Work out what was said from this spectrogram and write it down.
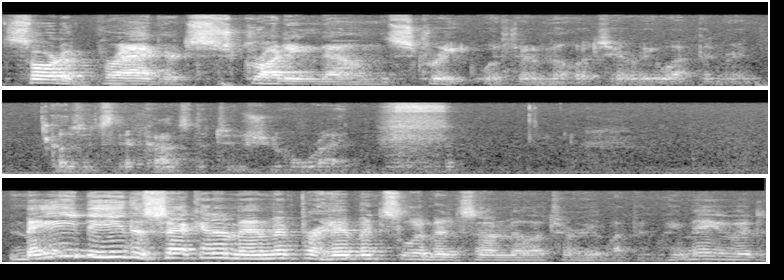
sort of braggarts strutting down the street with their military weaponry because it's their constitutional right. Maybe the Second Amendment prohibits limits on military weaponry, maybe, it,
